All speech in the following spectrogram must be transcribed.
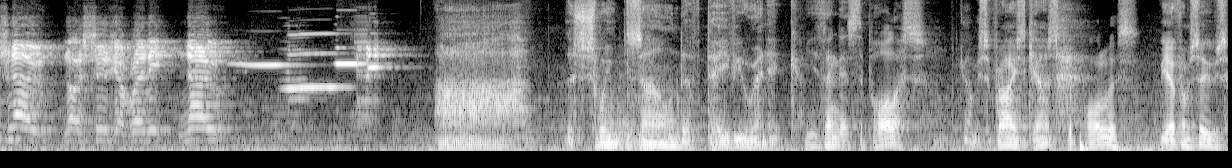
Means now, not as soon as you're ready. Now! Ah, the sweet sound of Davy Rennick. You think it's the polis? Can't be surprised, Caz. The polis. You heard from Suze?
